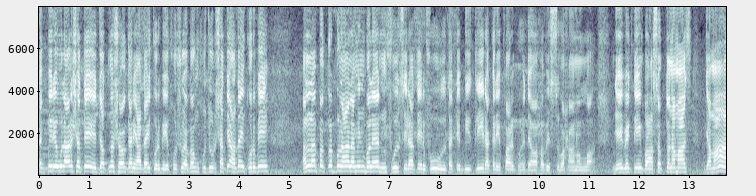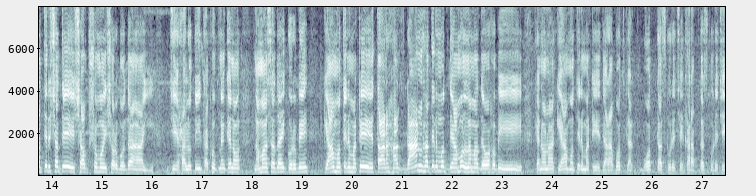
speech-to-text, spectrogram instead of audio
তাকবিরে উলার সাথে যত্ন সহকারে আদায় করবে, খুশু এবং খুজুর সাথে আদায় করবে আল্লাহ পাকরবুল আলমিন বলেন, ফুল সিরাতের ফুল তাকে বিজলির আকারে পার করে দেওয়া হবে সুবাহান আল্লাহ যে ব্যক্তি পাঁচ অক্ত নামাজ জামাতের সাথে সব সময় সর্বদাই যে হালতেই থাকুক না কেন, নামাজ আদায় করবে। কেয়ামতের মাঠে তার হাত, ডান হাতের মধ্যে আমল নামা দেওয়া হবে। কেননা কেয়ামতের মাঠে যারা বদ বদ কাজ করেছে, খারাপ কাজ করেছে,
